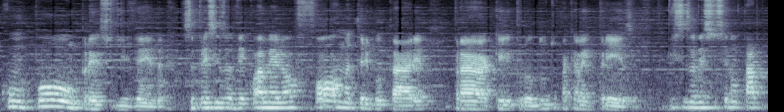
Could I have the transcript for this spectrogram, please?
compor um preço de venda. Você precisa ver qual a melhor forma tributária para aquele produto, para aquela empresa. Precisa ver se você não está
